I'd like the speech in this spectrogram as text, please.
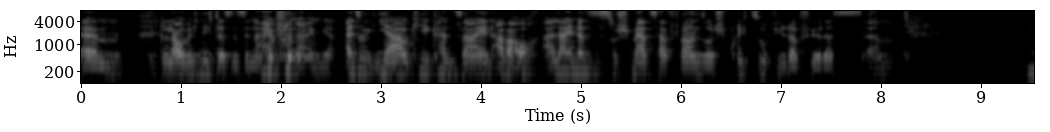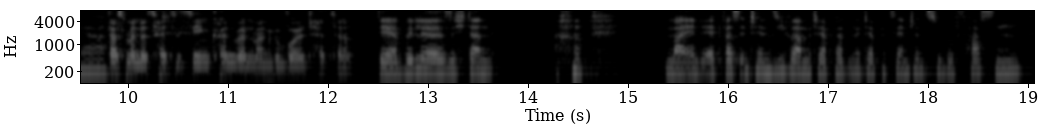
ähm, glaube ich nicht, dass es innerhalb von einem Jahr. Also ja, okay, kann sein, aber auch allein, dass es so schmerzhaft war und so, spricht so viel dafür, dass, ähm, ja. dass man das hätte sehen können, wenn man gewollt hätte. Der Wille, sich dann mal etwas intensiver mit der, mit der Patientin zu befassen,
